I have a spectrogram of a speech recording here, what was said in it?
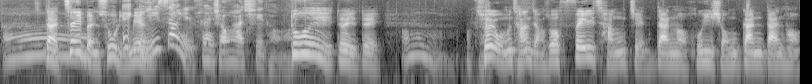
哦，但这一本书里面，胰脏也算消化系统啊？对对对，嗯，所以我们常常讲说非常简单哦，灰熊肝胆哦，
